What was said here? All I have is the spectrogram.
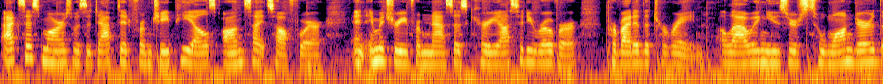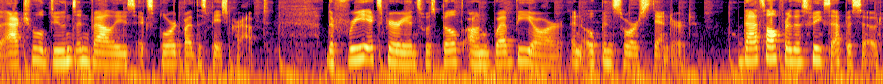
Access Mars was adapted from JPL's on-site software, and imagery from NASA's Curiosity rover provided the terrain, allowing users to wander the actual dunes and valleys explored by the spacecraft. The free experience was built on WebVR, an open source standard. That's all for this week's episode.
